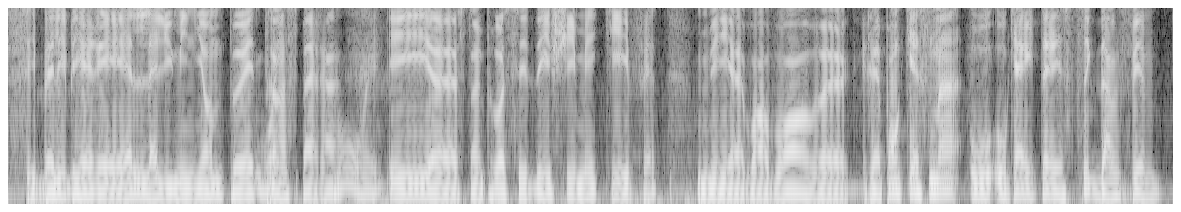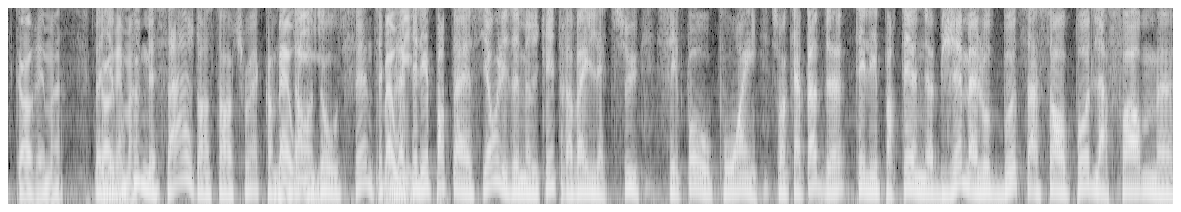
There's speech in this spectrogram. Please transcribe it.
c'est bel et bien réel. L'aluminium peut être Oui. transparent Oh, oui. et euh, c'est un procédé chimique qui est fait, mais elle va avoir euh, répond quasiment aux, aux caractéristiques dans le film, carrément. Ben, il y a beaucoup de messages dans Star Trek, comme Ben dans oui. d'autres films. Ben comme oui. la téléportation, les Américains travaillent là-dessus. C'est pas au point. Ils sont capables de téléporter un objet, mais à l'autre bout, ça sort pas de la forme euh,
